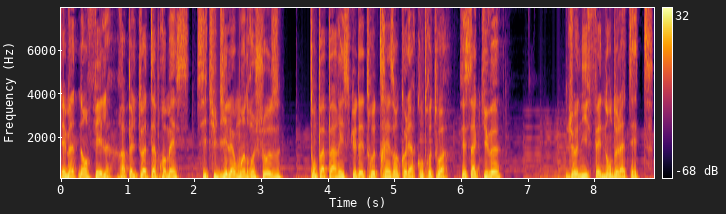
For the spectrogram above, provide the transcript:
Et maintenant, Phil, rappelle-toi de ta promesse. Si tu dis la moindre chose, ton papa risque d'être très en colère contre toi. C'est ça que tu veux? Johnny fait non de la tête.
